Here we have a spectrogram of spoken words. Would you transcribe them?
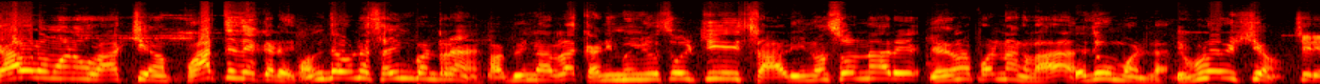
கேவலமான ஒரு ஆட்சி நான் பார்த்ததே கிடையாது. வந்தவொடனே சைன் பண்றேன் அப்படின்னாரா கனிமொழியும் சொல்லிச்சு ஸ்டாலினும் சொன்னாரு. எதனா பண்ணாங்களா? எதுவும் பண்ணல. இவ்வளவு விஷயம். சரி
